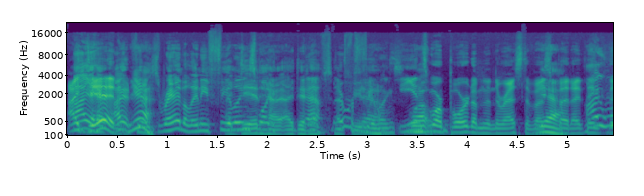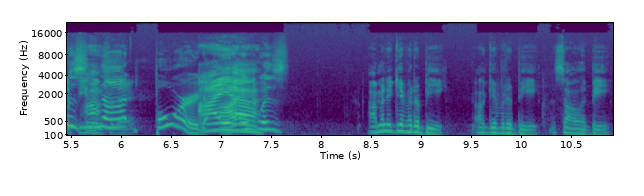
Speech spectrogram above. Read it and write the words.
I had- did. I had Yeah. feelings. Randall, any feelings? did Like- ha- I did yeah, have some there were feelings. feelings. Ian's Well- more boredom than the rest of us, Yeah. but I think I the was not bored. I, I uh, was. I'm going to give it a B. I'll give it a B, a solid B.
